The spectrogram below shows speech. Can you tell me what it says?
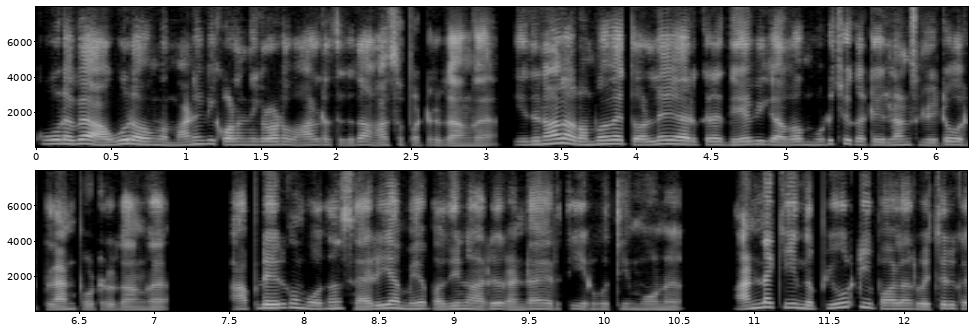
கூடவே அவர் அவங்க மனைவி குழந்தைகளோட வாழ்றதுக்கு தான் ஆசைப்பட்டிருக்காங்க இதனால ரொம்பவே தொல்லையா இருக்கிற தேவிகாவை முடிச்சு கட்டிடலான்னு சொல்லிட்டு ஒரு பிளான் போட்டிருக்காங்க. அப்படி இருக்கும்போது தான் சரியா மே 16, 2023 அன்னைக்கு இந்த பியூர்ட்டி பார்லர் வச்சிருக்க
